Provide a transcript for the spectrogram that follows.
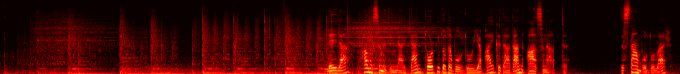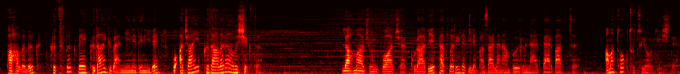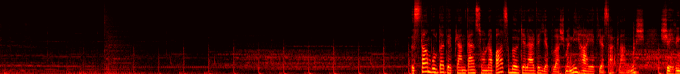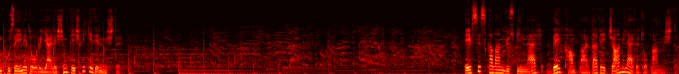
Leyla, halasını dinlerken torpidoda bulduğu yapay gıdadan ağzına attı. İstanbullular, pahalılık, kıtlık ve gıda güvenliği nedeniyle bu acayip gıdalara alışıktı. Lahmacun, poğaça, kurabiye tatlarıyla bile pazarlanan bu ürünler berbattı. Ama tok tutuyordu işte. İstanbul'da depremden sonra bazı bölgelerde yapılaşma nihayet yasaklanmış, şehrin kuzeyine doğru yerleşim teşvik edilmişti. Evsiz kalan yüz binler dev kamplarda ve camilerde toplanmıştı.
